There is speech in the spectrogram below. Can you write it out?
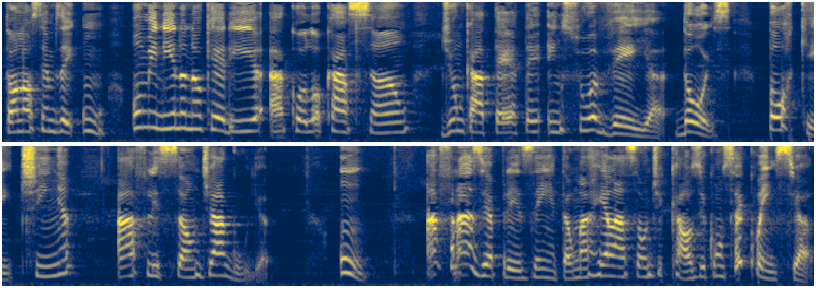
Então nós temos aí um, o menino não queria a colocação de um catéter em sua veia. Dois, porque tinha aflição de agulha. Um, a frase apresenta uma relação de causa e consequência.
